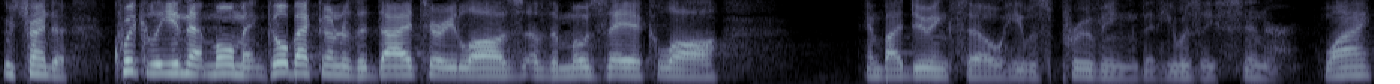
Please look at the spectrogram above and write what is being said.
He was trying to quickly, in that moment, go back under the dietary laws of the Mosaic law. And by doing so, he was proving that he was a sinner. Why?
